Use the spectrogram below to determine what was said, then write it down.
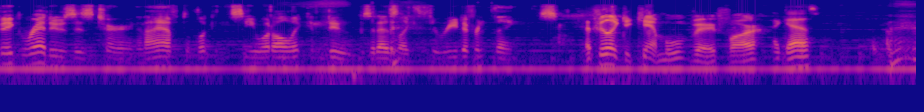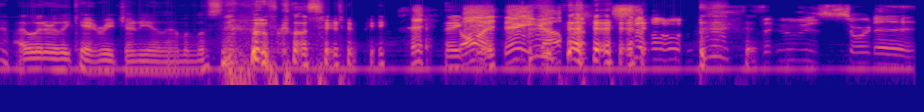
Big Red Ooze's turn, and I have to look and see what all it can do because it has like three different things. I feel like it can't move very far. I guess. I literally can't reach any of them unless they move closer to me. Thank oh, you. there you go. So the ooze sort of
